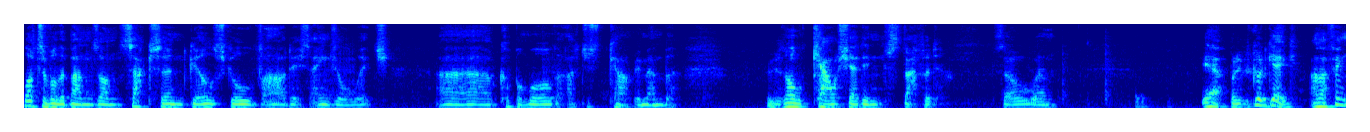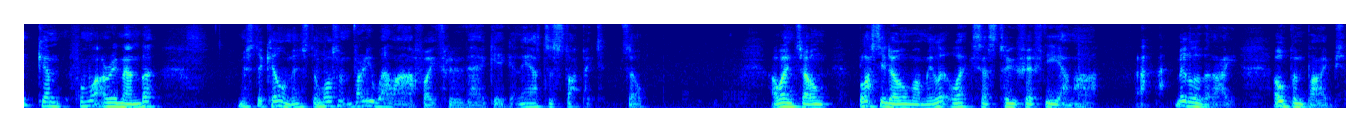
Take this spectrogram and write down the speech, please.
Lots of other bands on Saxon, Girlschool, Vardis, Angel Witch, uh, a couple more that I just can't remember. It was an old cowshed in Stafford. So, um, yeah, but it was a good gig. And I think, um, from what I remember, Mr. Kilminster wasn't very well halfway through their gig and they had to stop it. So, I went home, blasted home on my little XS250 Yamaha, middle of the night. Open pipes.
